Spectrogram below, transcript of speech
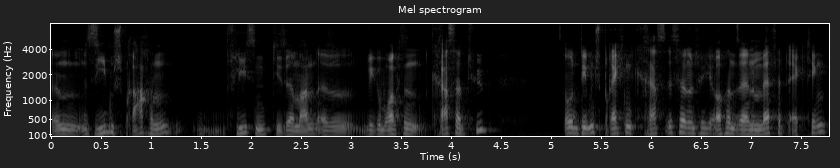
ähm, sieben Sprachen fließend, dieser Mann. Also, Viggo Mortensen, krasser Typ. Und dementsprechend krass ist er natürlich auch in seinem Method Acting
